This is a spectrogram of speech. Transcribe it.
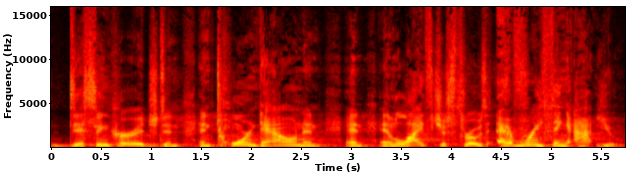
disencouraged and, and torn down, and, and, and life just throws everything at you.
